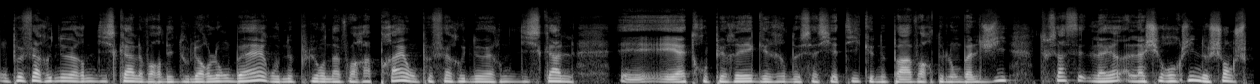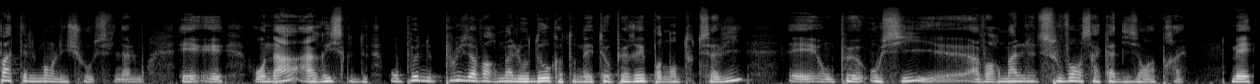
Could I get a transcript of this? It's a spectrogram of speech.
on peut faire une hernie discale, avoir des douleurs lombaires ou ne plus en avoir après. On peut faire une hernie discale et, être opéré, guérir de sa sciatique et ne pas avoir de lombalgie. Tout ça, la, la, chirurgie ne change pas tellement les choses finalement. Et, on a un risque de. On peut ne plus avoir mal au dos quand on a été opéré pendant toute sa vie. Et on peut aussi euh, avoir mal souvent 5 à 10 ans après. Mais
